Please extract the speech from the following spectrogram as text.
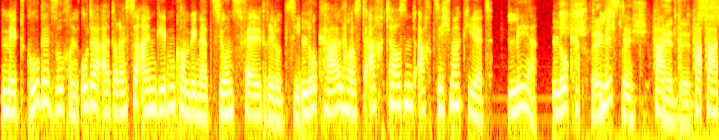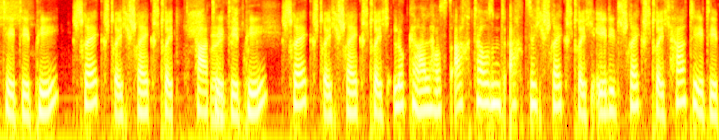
Mit Google suchen oder Adresse eingeben, Kombinationsfeld reduzieren. Lokalhost 8080 markiert. Leer. Lokal Liste. Edit. http Schrägstrich Schrägstrich http Schrägstrich Schrägstrich Lokalhost 8080 Schrägstrich edit Schrägstrich http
